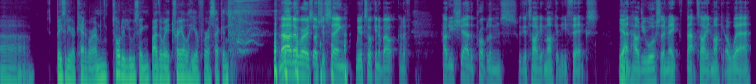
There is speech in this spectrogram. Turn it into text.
uh, basically a category. I'm totally losing, by the way, trail here for a second. no, no worries. I was just saying we were talking about kind of how do you share the problems with your target market that you fix? Yeah. And how do you also make that target market aware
